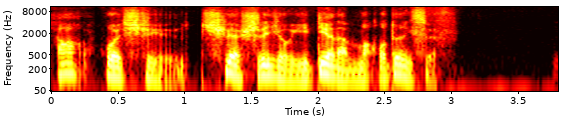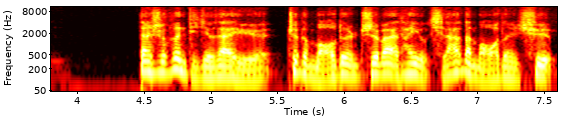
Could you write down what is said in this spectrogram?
它或许确实有一定的矛盾性。但是问题就在于，这个矛盾之外，它有其他的矛盾去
